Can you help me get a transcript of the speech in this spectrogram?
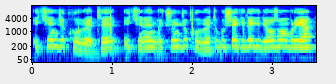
2. kuvveti, 2'nin 3. kuvveti bu şekilde gidiyor. O zaman buraya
